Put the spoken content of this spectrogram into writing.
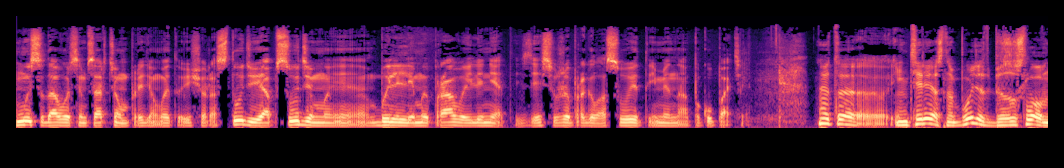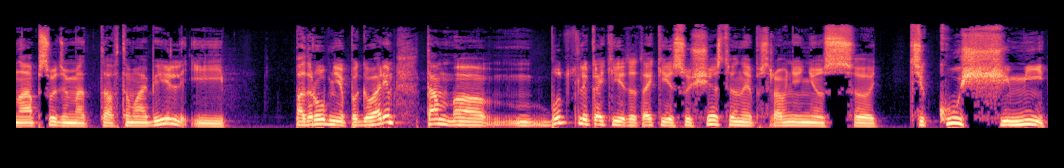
Мы с удовольствием с Артемом придем в эту еще раз студию и обсудим, были ли мы правы или нет. И здесь уже проголосует именно покупатель. Ну, это интересно будет. Безусловно, обсудим этот автомобиль и подробнее поговорим. Там э, будут ли какие-то такие существенные по сравнению с текущими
